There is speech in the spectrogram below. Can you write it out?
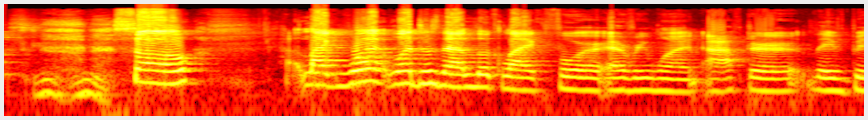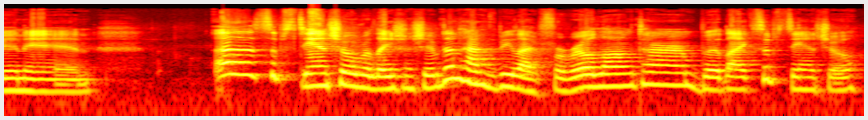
Excuse me. So, like, what what does that look like for everyone after they've been in a substantial relationship? It doesn't have to be like for real long term, but like substantial.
